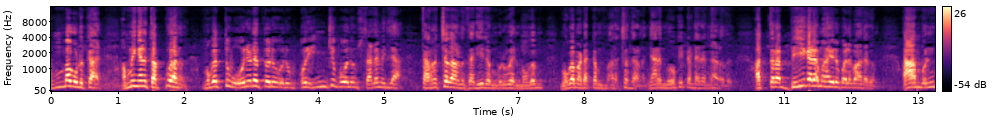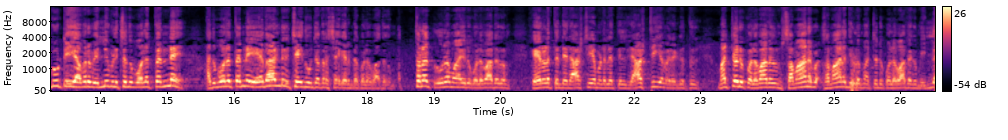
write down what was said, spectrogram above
ഉമ്മ കൊടുക്കാൻ അമ്മ ഇങ്ങനെ തപ്പുകയാണ് മുഖത്ത് ഒരിടത്തൊരു ഒരു ഒരു ഇഞ്ച് പോലും സ്ഥലമില്ല. തറച്ചതാണ് ശരീരം മുഴുവൻ. മുഖം മുഖമടക്കം മറച്ചതാണ് ഞാൻ നോക്കിക്കണ്ട രംഗാണത്. അത്ര ഭീകരമായൊരു കൊലപാതകം. ആ മുൻകൂട്ടി അവർ വെല്ലുവിളിച്ചതുപോലെ തന്നെ അതുപോലെ തന്നെ ഏതാണ്ട് ചെയ്തു ചന്ദ്രശേഖരന്റെ കൊലപാതകം. അത്ര ക്രൂരമായൊരു കൊലപാതകം കേരളത്തിന്റെ രാഷ്ട്രീയ മണ്ഡലത്തിൽ രാഷ്ട്രീയ രംഗത്ത് മറ്റൊരു കൊലപാതകം സമാന സമാനതയുള്ള മറ്റൊരു കൊലപാതകം ഇല്ല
